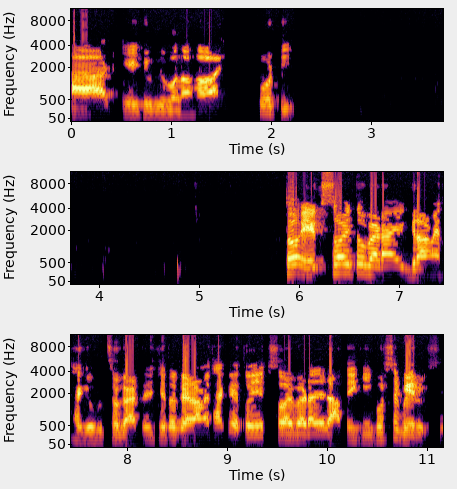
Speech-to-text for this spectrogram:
আর এইটুকুকে বলা হয় কোটি। তো এক্স ওয়াই তো বেড়ায় গ্রামে থাকে, বুঝছ? গাড়িতে সে তো গ্রামে থাকে, তো এক্স ওয়াই বেড়ায় রাতে কি করছে? বের হইছে।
